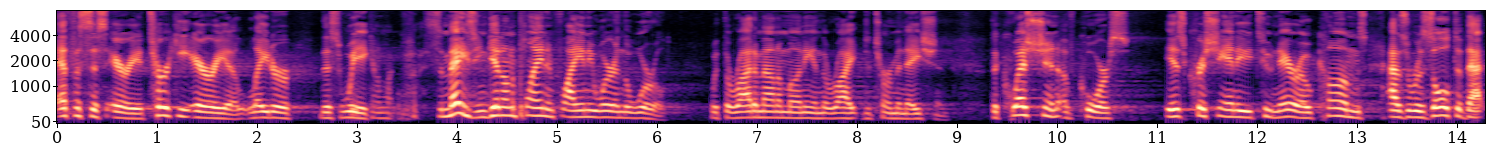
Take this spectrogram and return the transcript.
Ephesus area, Turkey area later this week. And I'm like, it's amazing. You get on a plane and fly anywhere in the world with the right amount of money and the right determination. The question, of course, is Christianity too narrow comes as a result of that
